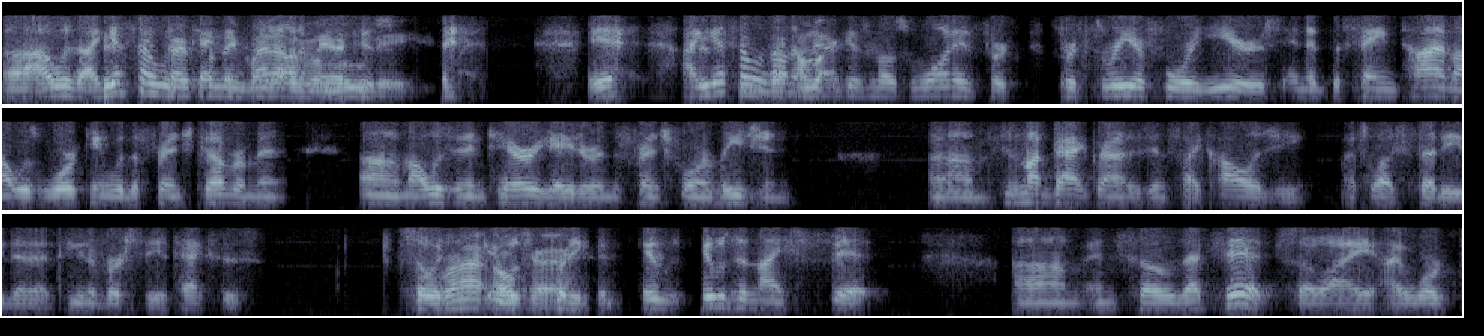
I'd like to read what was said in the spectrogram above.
uh, I was, I This guess I was technically right out of a movie. yeah, I guess I was on America's Most Wanted for for three or four years, and at the same time, I was working with the French government. Um, I was an interrogator in the French Foreign Legion. Um, because my background is in psychology, that's why I studied at the University of Texas. So it, Right, it was okay. pretty good. It was it was a nice fit. Um, and so that's it. So I, I worked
